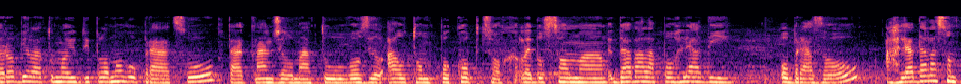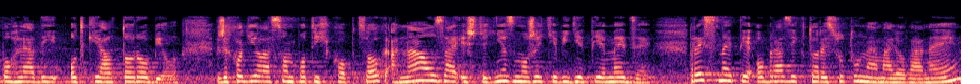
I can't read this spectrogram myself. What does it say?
robila tú moju diplomovú prácu, tak manžel ma tu vozil autom po kopcoch, lebo som dávala pohľady obrazov a hľadala som pohľady, odkiaľ to robil. Že chodila som po tých kopcoch a naozaj ešte dnes môžete vidieť tie medze. Presné tie obrazy, ktoré sú tu namaľované,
